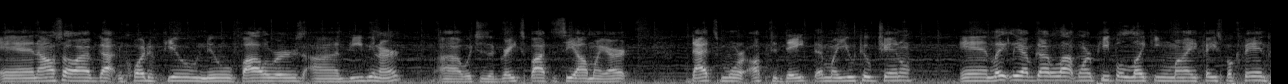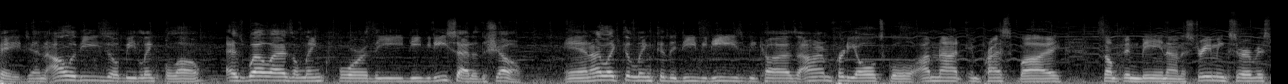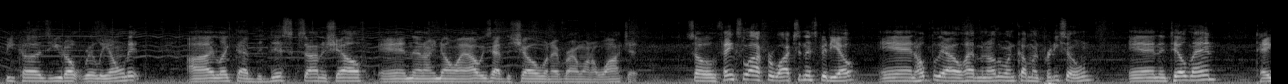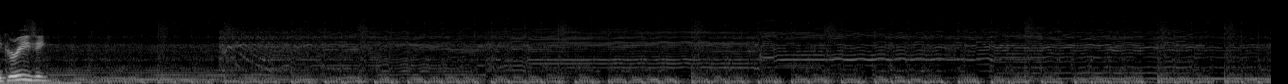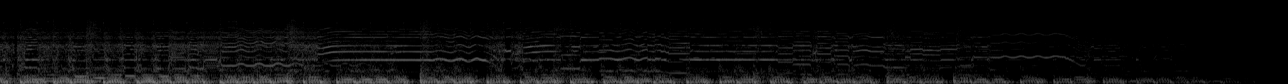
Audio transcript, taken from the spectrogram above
and also I've gotten quite a few new followers on DeviantArt, uh, which is a great spot to see all my art that's more up to date than my YouTube channel. And lately I've got a lot more people liking my Facebook fan page, and all of these will be linked below, as well as a link for the DVD side of the show. And I like to link to the DVDs because I'm pretty old school. I'm not impressed by something being on a streaming service because you don't really own it. I like to have the discs on a shelf, and then I know I always have the show whenever I want to watch it. So thanks a lot for watching this video, and hopefully I'll have another one coming pretty soon. And until then, take her easy.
